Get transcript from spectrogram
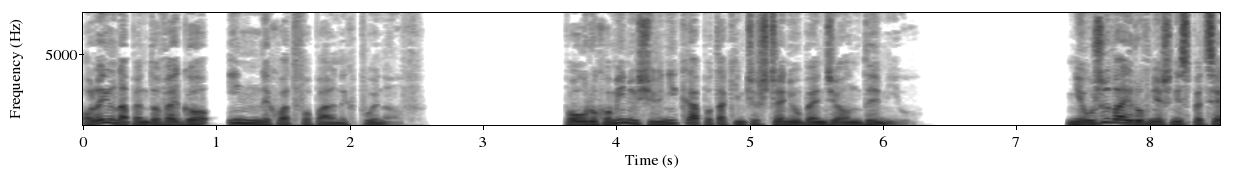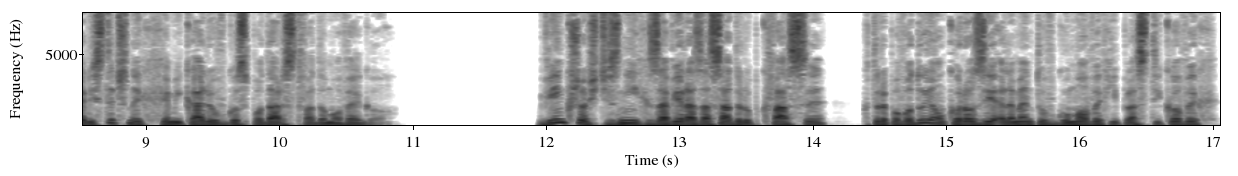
oleju napędowego, innych łatwopalnych płynów. Po uruchomieniu silnika po takim czyszczeniu będzie on dymił. Nie używaj również niespecjalistycznych chemikaliów gospodarstwa domowego. Większość z nich zawiera zasady lub kwasy, które powodują korozję elementów gumowych i plastikowych,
